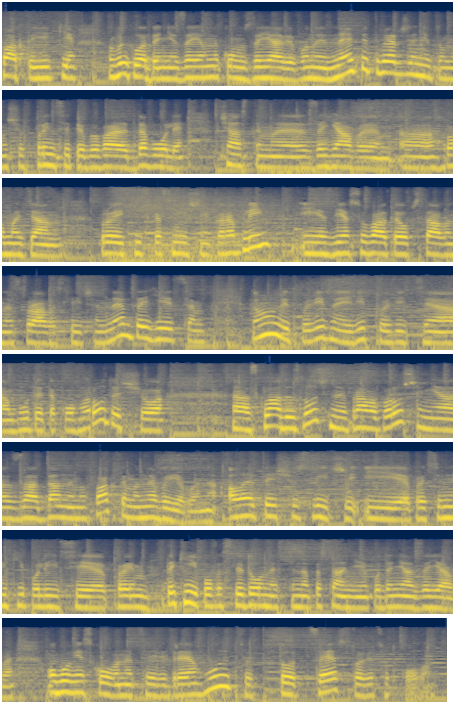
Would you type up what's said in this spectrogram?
Факти, які викладені заявником в заяві, вони не підтверджені, тому що в принципі бувають доволі частими заяви е, громадян про якісь космічні кораблі, і з'ясувати обставини справи слідчим не вдається. Тому відповідно і відповідь е, буде такого роду, що е, складу злочину і правопорушення за даними фактами не виявлено. Але те, що слідчі і працівники поліції при такій послідовності написання і подання заяви обов'язково на це відреагують, то це 100%.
